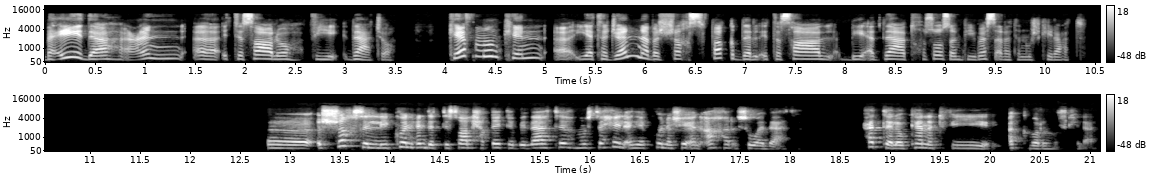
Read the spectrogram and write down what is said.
بعيدة عن آه، اتصاله في ذاته كيف ممكن آه، يتجنب الشخص فقد الاتصال بالذات خصوصا في مسألة المشكلات؟ الشخص اللي يكون عنده اتصال حقيقي بذاته مستحيل أن يكون شيئا آخر سوى ذاته حتى لو كانت في أكبر المشكلات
